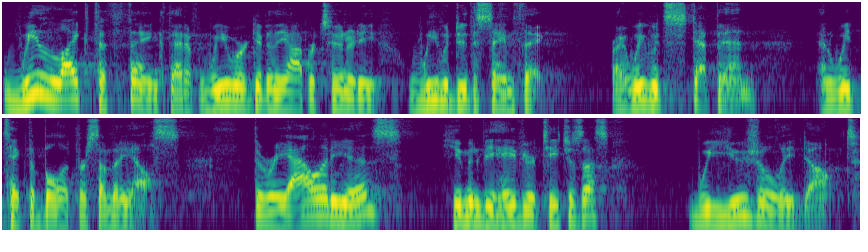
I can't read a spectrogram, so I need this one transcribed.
We like to think that if we were given the opportunity, we would do the same thing, right? We would step in and we'd take the bullet for somebody else. The reality is, human behavior teaches us we usually don't.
